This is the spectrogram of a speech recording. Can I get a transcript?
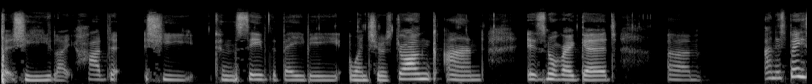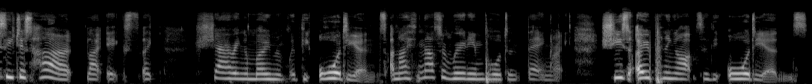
but she like had she conceived the baby when she was drunk and it's not very good. Um and it's basically just her like it's like sharing a moment with the audience. And i think that's a really important thing like she's opening up to the audience.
